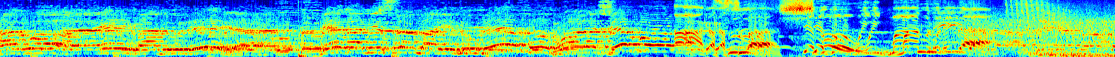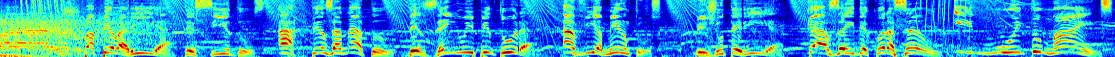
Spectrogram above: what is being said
Agora em Madureira, pega de samba e do meu fogora chegou. A caçula chegou em Madureira. Papelaria, tecidos, artesanato, desenho e pintura, aviamentos, bijuteria, casa e decoração e muito mais.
